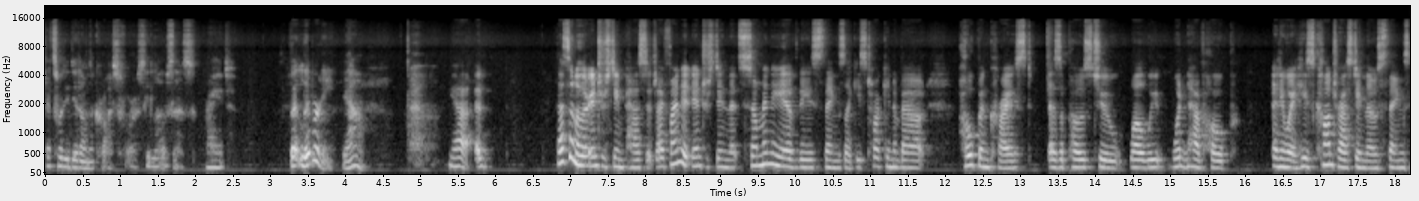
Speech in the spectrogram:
That's what he did on the cross for us. He loves us. Right. But liberty, yeah. Yeah, that's another interesting passage. I find it interesting that so many of these things, like he's talking about hope in Christ, as opposed to, well, we wouldn't have hope. Anyway, he's contrasting those things.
